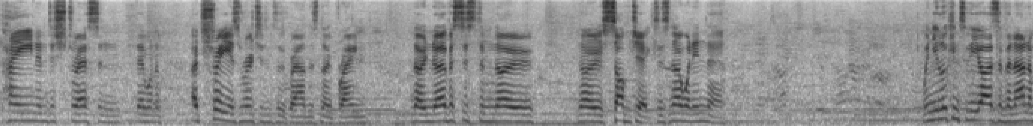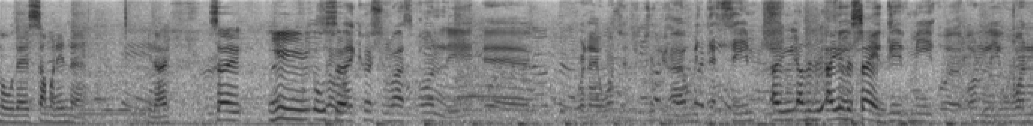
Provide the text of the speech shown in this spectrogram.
pain and distress, and they want to. A tree is rooted into the ground. There's no brain, no nervous system, no, no subject. There's no one in there. When you look into the eyes of an animal, there's someone in there. You know. So you also. So my question was only uh, when I wanted to talk. Are we the same? Are you- are the- are you So the same? You gave me uh, only one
